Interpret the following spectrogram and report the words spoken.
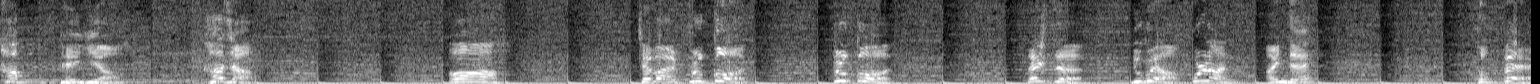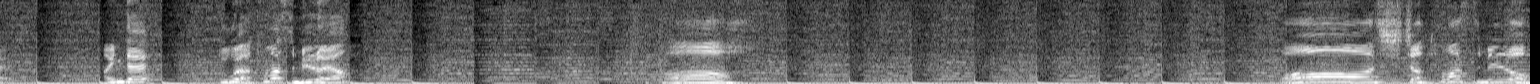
top 100이야. 가자. 와 제발 불꽃. 불꽃. 나이스 누구야 홀란 아닌데 덕배 아닌데 누구야 토마스 뮐러야 아. 와, 진짜 토마스 뮐러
